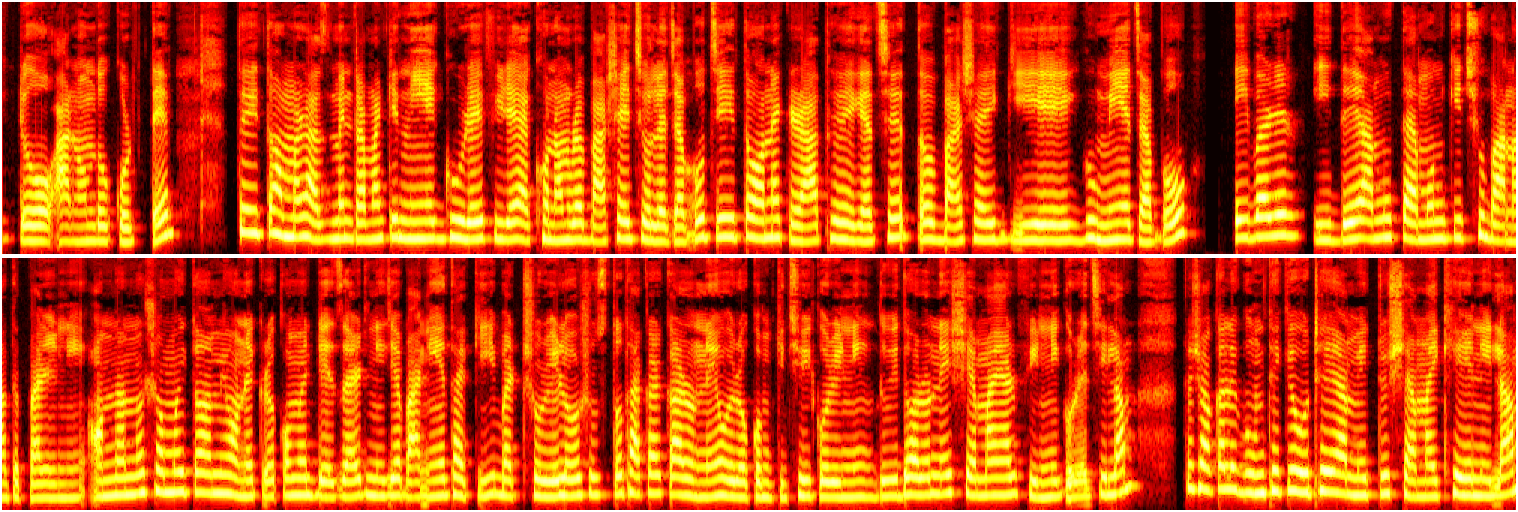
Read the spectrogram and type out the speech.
একটু আনন্দ করতে। তো এই তো আমার হাজবেন্ড আমাকে নিয়ে ঘুরে ফিরে এখন আমরা বাসায় চলে যাব। যেহেতু অনেক রাত হয়ে গেছে, তো বাসায় গিয়ে ঘুমিয়ে যাব। এইবারের ঈদে আমি তেমন কিছু বানাতে পারিনি। অন্যান্য সময় তো আমি অনেক রকমের ডেজার্ট নিজে বানিয়ে থাকি বাট শরীর অসুস্থ থাকার কারণে ওই রকম কিছুই করিনি। দুই ধরনের সেমাই আর ফিরনি করেছিলাম। তো সকালে ঘুম থেকে উঠে আমি একটু সেমাই খেয়ে নিলাম।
